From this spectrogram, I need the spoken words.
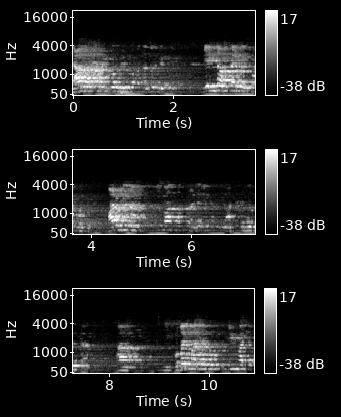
ಯಾವ ಅರ್ಥ ಮಾಡಿಕೊಳ್ಬೇಕು ಮತ್ತು ಅದನ್ನು ಬೇಕು ಬೇಗ ಟೈಮ್ ಮಾಡಬೇಕು ಈ ಮಾತು ಮತ್ತು ಹಳ್ಳಿಯಲ್ಲಿ ಈ ಮೊಬೈಲ್ ಮಾಧ್ಯಮ ಟಿವಿ ಮಾಧ್ಯಮ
